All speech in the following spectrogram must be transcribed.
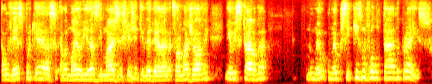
Talvez porque a maioria das imagens que a gente vê dela na forma jovem, eu estava no meu, com o meu psiquismo voltado para isso.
